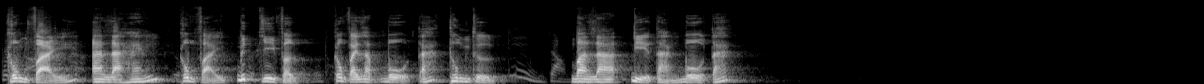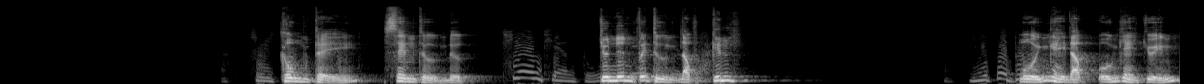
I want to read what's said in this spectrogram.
không phải A-la-hán, không phải Bích Chi Phật, không phải là Bồ Tát thông thường, mà là Địa Tạng Bồ Tát. Không thể xem thường được. Cho nên phải thường đọc kinh. Mỗi ngày đọc, mỗi ngày chuyển.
